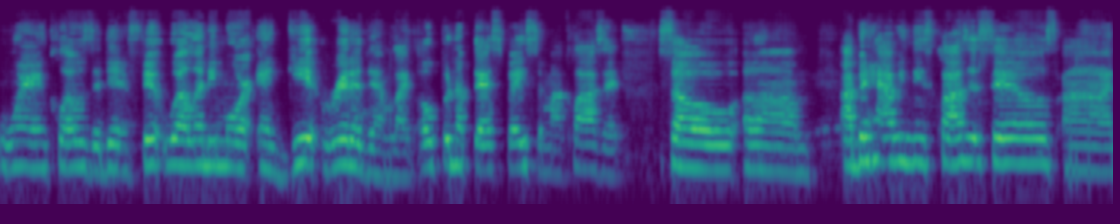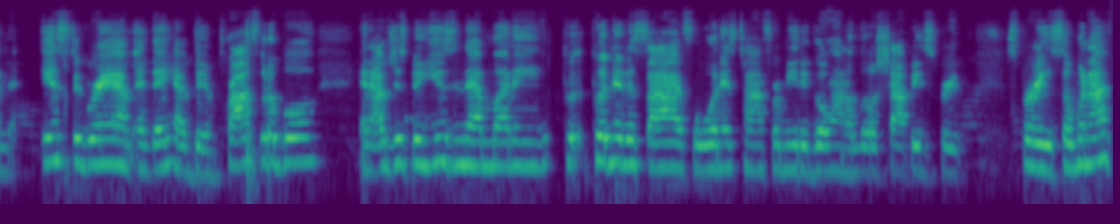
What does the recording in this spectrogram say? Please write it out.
wearing clothes that didn't fit well anymore and get rid of them, like open up that space in my closet. So um, I've been having these closet sales on Instagram, and they have been profitable. And I've just been using that money, p- putting it aside for when it's time for me to go on a little shopping spree. spree. So when I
